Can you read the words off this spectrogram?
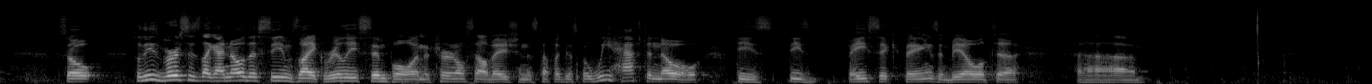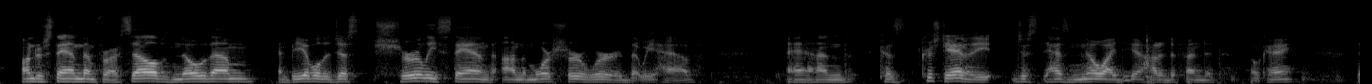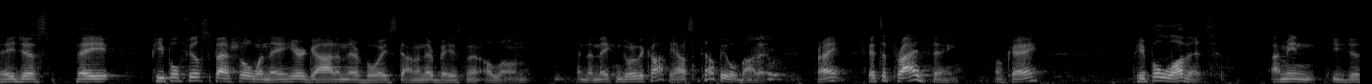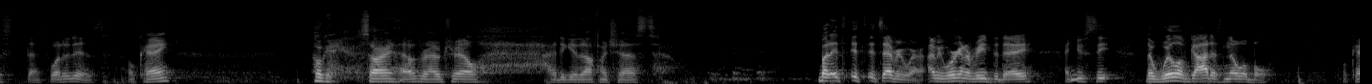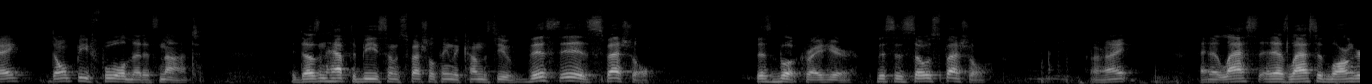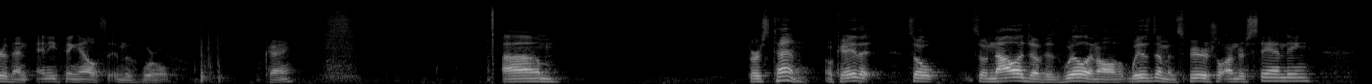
So, so these verses, like I know this seems like really simple and eternal salvation and stuff like this, but we have to know these these basic things and be able to uh, understand them for ourselves, know them, and be able to just surely stand on the more sure word that we have. And because Christianity just has no idea how to defend it, okay? They just, they, people feel special when they hear God in their voice down in their basement alone. And then they can go to the coffee house and tell people about it, right? It's a pride thing, okay? People love it. I mean, you just, that's what it is, okay? Okay, sorry, that was a rabbit trail. I had to get it off my chest. But it's, it's, it's everywhere. I mean, we're going to read today, and you see, the will of God is knowable, okay? Don't be fooled that it's not. It doesn't have to be some special thing that comes to you. This is special. This book right here. This is so special. All right? And it lasts it has lasted longer than anything else in this world. Okay? Um, verse 10, okay? That so so knowledge of his will and all wisdom and spiritual understanding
